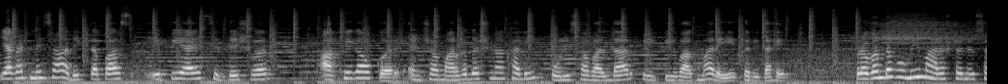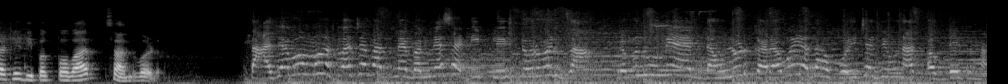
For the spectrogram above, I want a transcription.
या घटनेचा अधिक तपास एपीआय सिद्धेश्वर आखेगावकर यांच्या मार्गदर्शनाखाली पोलीस हवालदार पी पी वाघमारे करीत आहेत. प्रबंधभूमी महाराष्ट्र न्यूजसाठी दीपक पवार चांदवड. ताज्या व महत्त्वाच्या बातम्या बघण्यासाठी प्ले स्टोअरवर जा. प्रबंधभूमी ॲप डाउनलोड करा व या धावपळीच्या जीवनात अपडेट राहा.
